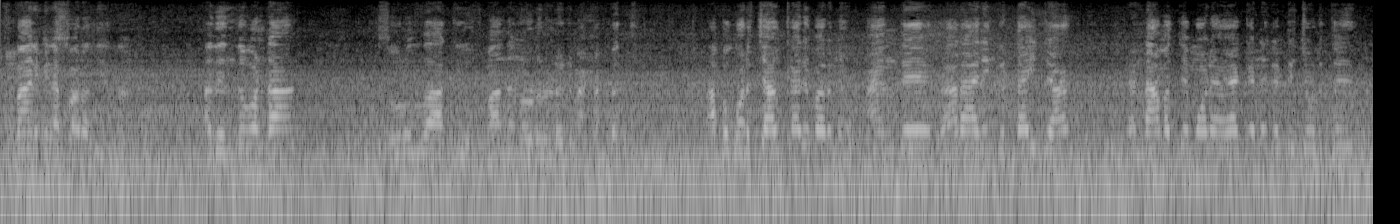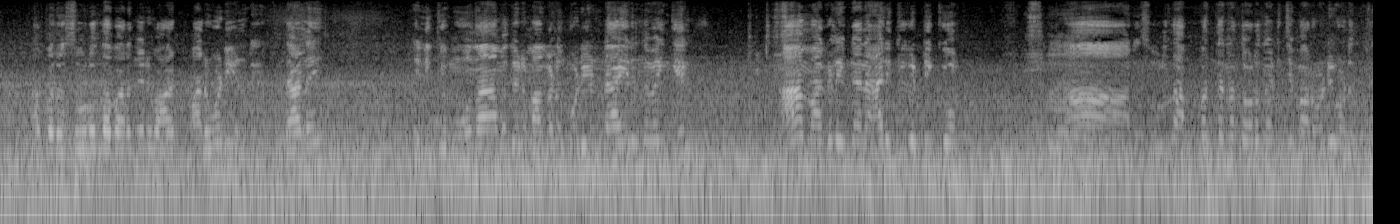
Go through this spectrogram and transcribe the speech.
ഉസ്മാൻ ബിൻ അഫാർ എന്നാണ് അതെന്തുകൊണ്ടാ? റസൂറുള്ളാക്ക് ഉസ്മാൻ തങ്ങളോടുള്ള ഒരു മഹബത്ത്. അപ്പൊ കുറച്ച് ആൾക്കാർ പറഞ്ഞു ആ എന്തേ? വേറെ ആരും കിട്ടായിട്ടാ രണ്ടാമത്തെ മോളെ അയാൾക്ക് തന്നെ കെട്ടിച്ചു കൊടുത്ത്. അപ്പൊ റസൂറുള്ള പറഞ്ഞൊരു മറുപടി ഉണ്ട് എന്താണ്? എനിക്ക് മൂന്നാമതൊരു മകളും കൂടി ഉണ്ടായിരുന്നുവെങ്കിൽ ആ മകൾ ഞാൻ ആർക്ക് കെട്ടിക്കും? ആ റസൂറത അപ്പം തന്നെ തുറന്നടിച്ച് മറുപടി കൊടുത്തു.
